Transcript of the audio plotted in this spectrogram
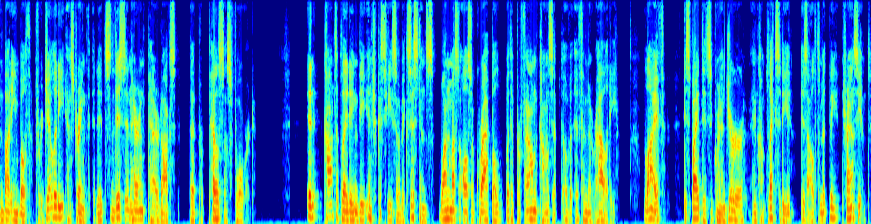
embodying both fragility and strength, and it's this inherent paradox that propels us forward. In contemplating the intricacies of existence, one must also grapple with the profound concept of ephemerality. Life, despite its grandeur and complexity, is ultimately transient.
